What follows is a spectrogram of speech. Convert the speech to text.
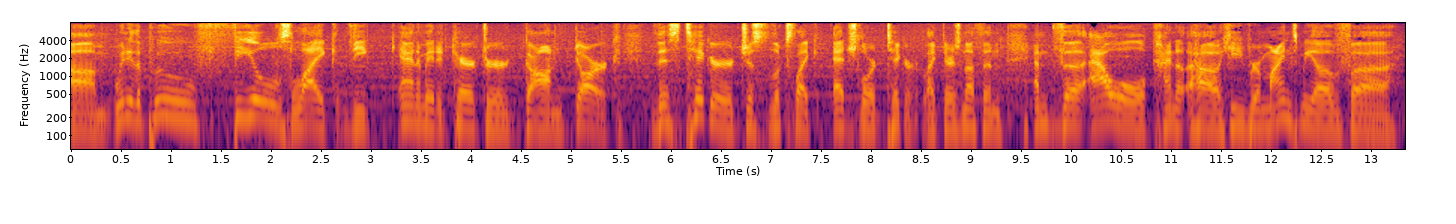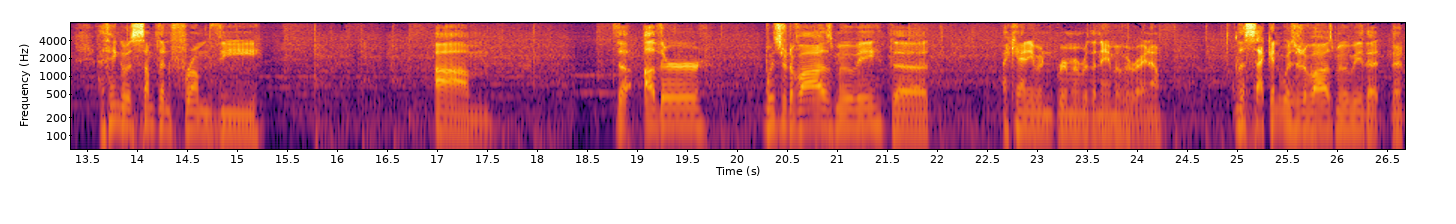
Um, Winnie the Pooh feels like the animated character gone dark. This Tigger just looks like Edge Lord Tigger. Like there's nothing, and the owl kind of how he reminds me of. Uh, I think it was something from the um the other Wizard of Oz movie. The I can't even remember the name of it right now. The second Wizard of Oz movie that that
